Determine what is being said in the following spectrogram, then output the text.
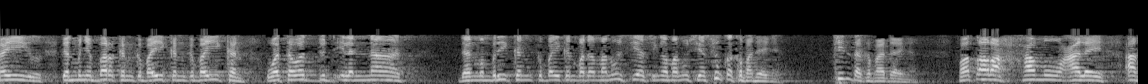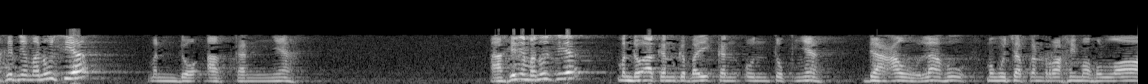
khair dan menyebarkan kebaikan-kebaikan, wa tawaddud ilan nas dan memberikan kebaikan pada manusia sehingga manusia suka kepadanya, cinta kepadanya. Fatarahamu alaih. Akhirnya manusia mendoakannya. Akhirnya manusia mendoakan kebaikan untuknya. Da'au lahu. Mengucapkan rahimahullah.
